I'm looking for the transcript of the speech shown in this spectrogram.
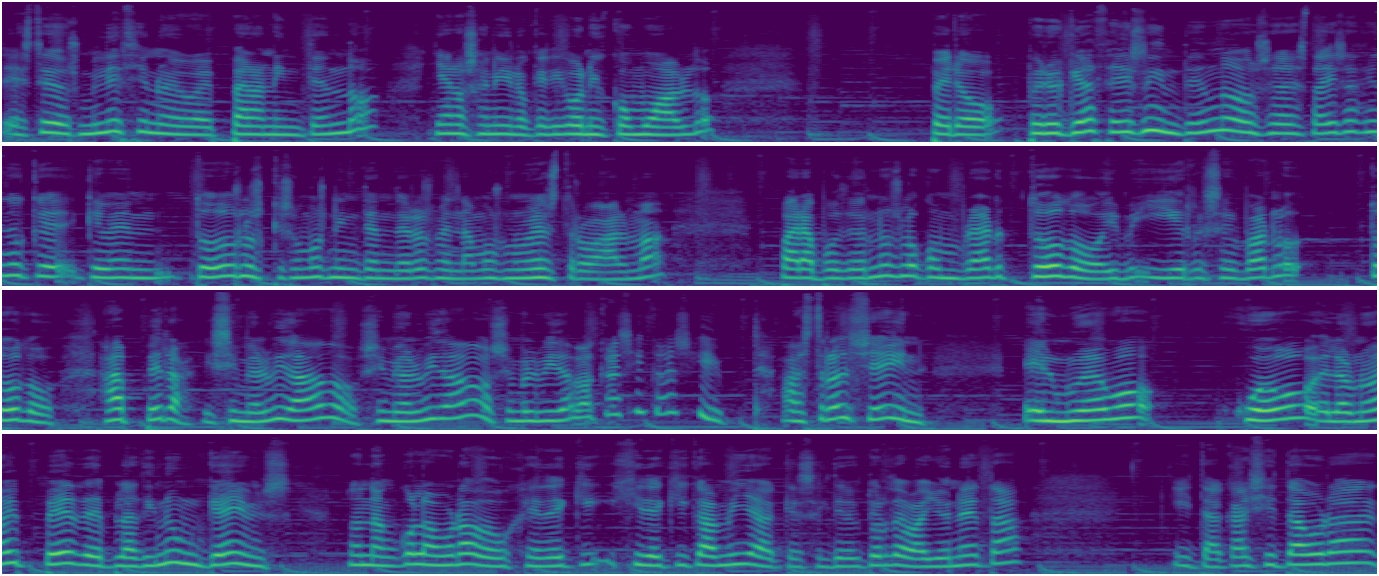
este 2019 para Nintendo. Ya no sé ni lo que digo ni cómo hablo pero, pero ¿qué hacéis Nintendo? O sea, estáis haciendo que, todos los que somos nintenderos vendamos nuestro alma para podernoslo comprar todo y, reservarlo todo. Ah, espera, y se me ha olvidado, se me ha olvidado, se me olvidaba casi, casi. Astral Chain, el nuevo juego, la nueva IP de Platinum Games, donde han colaborado Hideki, Hideki Kamiya, que es el director de Bayonetta, y Takashi Taura,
